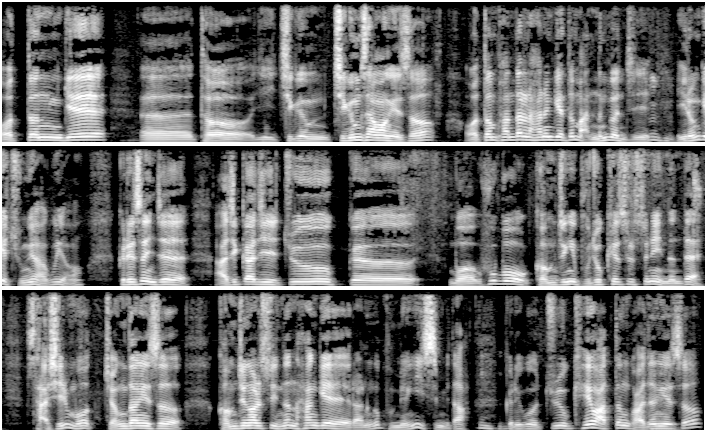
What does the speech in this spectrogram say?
어떤 게, 어, 더, 이, 지금, 지금 상황에서 어떤 판단을 하는 게 더 맞는 건지 이런 게 중요하고요. 그래서 이제 아직까지 쭉, 그, 뭐 후보 검증이 부족했을 수는 있는데 사실 뭐 정당에서 검증할 수 있는 한계라는 건 분명히 있습니다. 그리고 쭉 해왔던 과정에서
